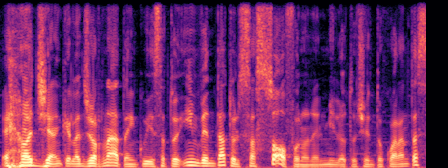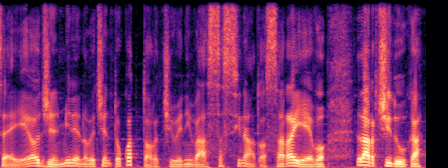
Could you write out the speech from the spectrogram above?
E oggi è anche la giornata in cui è stato inventato il sassofono nel 1846 e oggi nel 1914 veniva assassinato a Sarajevo l'arciduca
